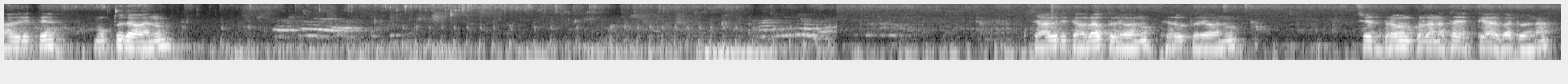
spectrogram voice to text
આવી રીતે મૂકતું જવાનું. આવી રીતે હલાવતું રહેવાનું, ફેરવતું રહેવાનું. છેદ બ્રાઉન કલરના થાય ત્યાર કાઢવાના.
